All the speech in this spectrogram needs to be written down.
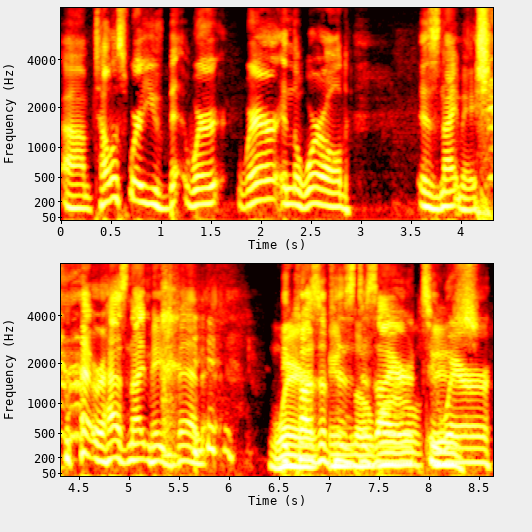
Um, tell us where you've been. Where where in the world is Night Mage, or has Night Mage been because of his desire to wear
